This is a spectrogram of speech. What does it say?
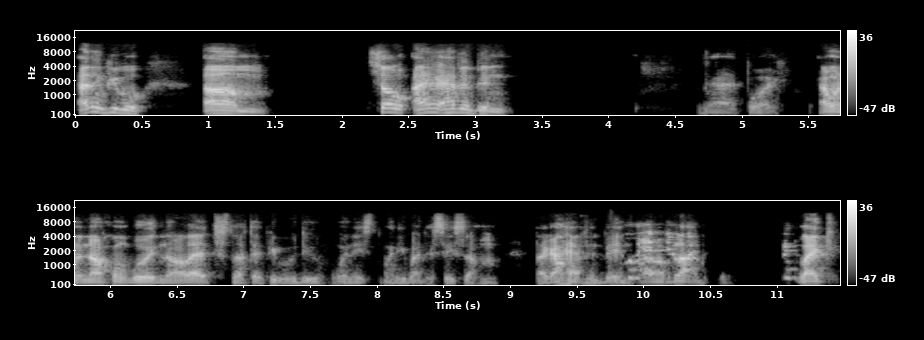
I think people. Um, so I haven't been. Nah, boy, I want to knock on wood and all that stuff that people do when they when they about to say something. Like I haven't been blah. Like,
